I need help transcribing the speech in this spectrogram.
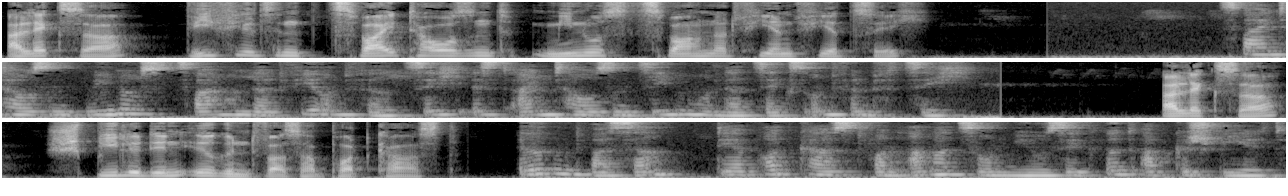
Alexa, wie viel sind 2000 minus 244? 2000 minus 244 ist 1756. Alexa, spiele den Irgendwasser Podcast. Irgendwasser, der Podcast von Amazon Music wird abgespielt.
